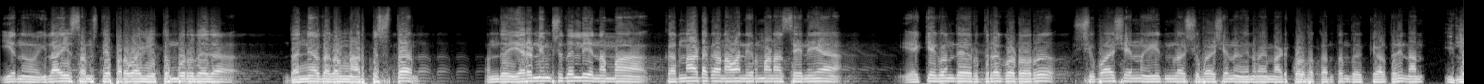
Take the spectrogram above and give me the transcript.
ಏನು ಇಲಾಯಿ ಸಂಸ್ಥೆ ಪರವಾಗಿ ತುಂಬ ಹೃದಯದ ಧನ್ಯವಾದಗಳನ್ನು ಅರ್ಪಿಸುತ್ತಾ ಒಂದು ಎರಡು ನಿಮಿಷದಲ್ಲಿ ನಮ್ಮ ಕರ್ನಾಟಕ ನವನಿರ್ಮಾಣ ಸೇನೆಯ ಎಕ್ಕೆಗೊಂದೆ ರುದ್ರಗೌಡ ಅವರು ಶುಭಾಶಯನ್ನು ಈದ್ ಮೇಲೆ ಶುಭಾಶಯನ್ನು ವಿನಿಮಯ ಮಾಡಿಕೊಳ್ಬೇಕಂತಂದು ಕೇಳ್ತೀನಿ. ನಾನು ಇಲ್ಲ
